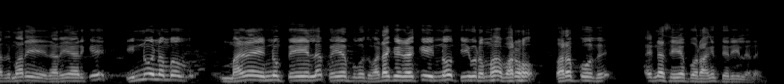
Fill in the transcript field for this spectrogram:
அது மாதிரி நிறையா இருக்குது இன்னும் நம்ம மழை இன்னும் பெய்யல பெய்ய போகுது. வடகிழக்கு இன்னும் தீவிரமாக வரும் வரப்போகுது. என்ன செய்ய போகிறாங்கன்னு தெரியல எனக்கு.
